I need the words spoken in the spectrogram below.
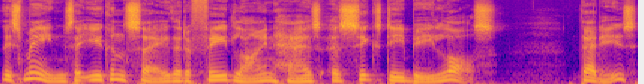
This means that you can say that a feed line has a 6 dB loss. That is,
